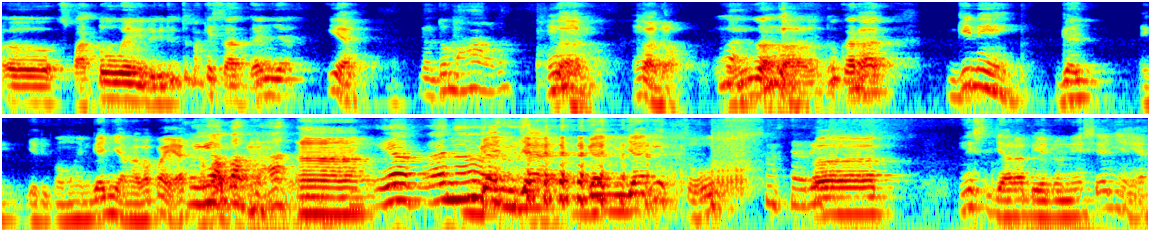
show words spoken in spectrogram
eh, sepatu yang gitu gitu itu pakai serat ganja Iya, Dan itu mahal kan? enggak, enggak dong. Enggak, enggak, enggak. itu karena. Gini, ga- eh, jadi ngomongin ganja nggak apa-apa ya. Iya apa? apa-apa. Ah, Eh, Ya, anu. ganja, ganja itu eh, ini sejarah di Indonesia-nya ya.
